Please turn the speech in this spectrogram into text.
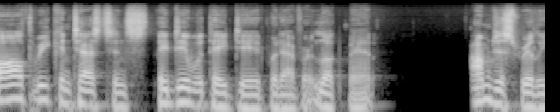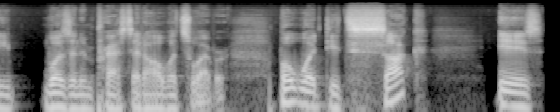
all three contestants, they did what they did, whatever. Look, man, I'm just really wasn't impressed at all whatsoever. But what did suck is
